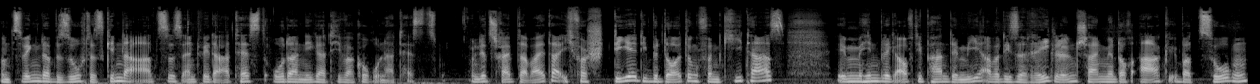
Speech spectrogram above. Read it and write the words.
und zwingender Besuch des Kinderarztes, entweder Attest oder negativer Corona-Tests. Und jetzt schreibt er weiter, ich verstehe die Bedeutung von Kitas im Hinblick auf die Pandemie, aber diese Regeln scheinen mir doch arg überzogen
